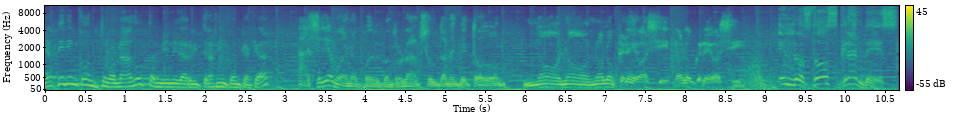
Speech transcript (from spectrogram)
¿Ya tienen controlado también el arbitraje en CONCACAF? Ah, sería bueno poder controlar absolutamente todo. No, no, no lo creo así, no lo creo así. En los dos grandes,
